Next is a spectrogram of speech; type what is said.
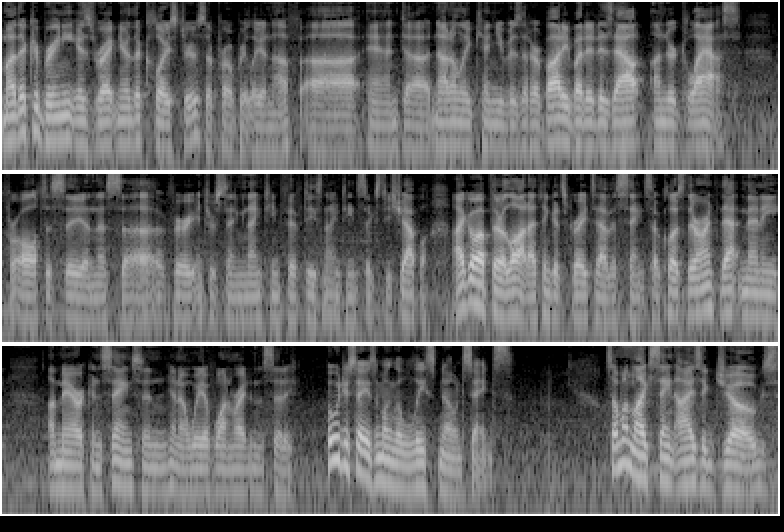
Mother Cabrini is right near the cloisters, appropriately enough, uh, and uh, not only can you visit her body, but it is out under glass for all to see in this uh, very interesting 1950s, 1960s chapel. I go up there a lot. I think it's great to have a saint so close. There aren't that many American saints, and you know we have one right in the city. Who would you say is among the least known saints? Someone like St. Isaac Jogues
